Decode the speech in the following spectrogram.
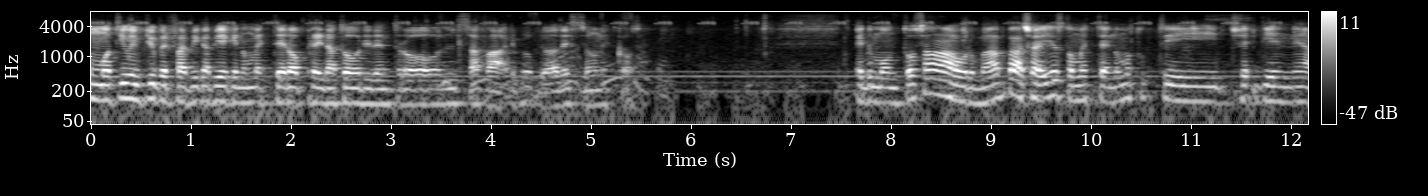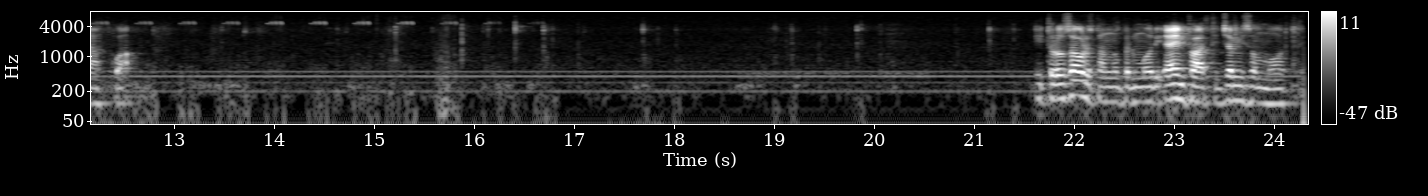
un motivo in più per farvi capire che non metterò predatori dentro il safari, proprio adesso non è cosa. Edmontosauro, babà, cioè io sto mettendo tutti i DNA qua. I torosauri stanno per morire. Eh, infatti, già mi sono morti.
